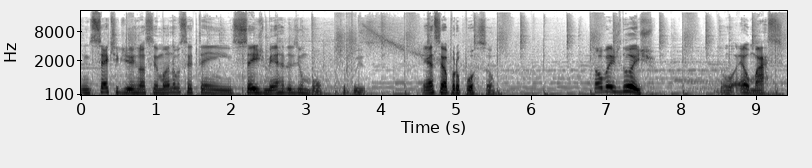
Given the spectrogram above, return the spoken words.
em sete dias na semana você tem seis merdas e um bom. Tipo isso. Essa é a proporção. Talvez dois. É o máximo.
